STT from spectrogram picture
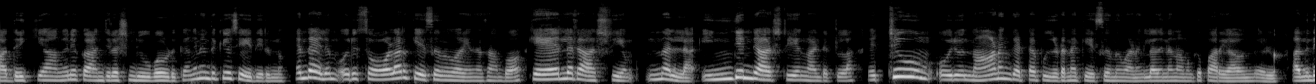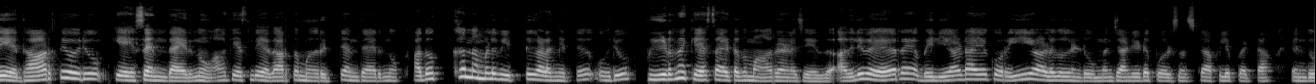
ആദരിക്കുക അങ്ങനെയൊക്കെ അഞ്ചു ലക്ഷം രൂപ കൊടുക്കുക അങ്ങനെ എന്തൊക്കെയോ ചെയ്തിരുന്നു. എന്തായാലും ഒരു സോളാർ കേസ് എന്ന് പറയുന്ന സംഭവം കേരള രാഷ്ട്രീയം എന്നല്ല ഇന്ത്യൻ രാഷ്ട്രീയം കണ്ടിട്ടുള്ള ഏറ്റവും ഒരു നാണം കെട്ട പീഡന കേസ് എന്ന് വേണമെങ്കിൽ അതിനെ നമുക്ക് പറയാവുന്നേ ഉള്ളൂ. അതിന്റെ യഥാർത്ഥ ഒരു കേസ് എന്തായിരുന്നു? ആ കേസിന്റെ യഥാർത്ഥ മെറിറ്റ് എന്തായിരുന്നു? അതൊക്കെ നമ്മൾ വിട്ട് കളഞ്ഞിട്ട് ഒരു പീഡന കേസായിട്ടത് മാറുകയാണ് ചെയ്തത്. അതിൽ വേറെ ബലിയാടായ കുറേ ആളുകളുണ്ട്. ഉമ്മൻചാണ്ടിയുടെ പേഴ്സണൽ സ്റ്റാഫിൽ പെട്ട എന്തോ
